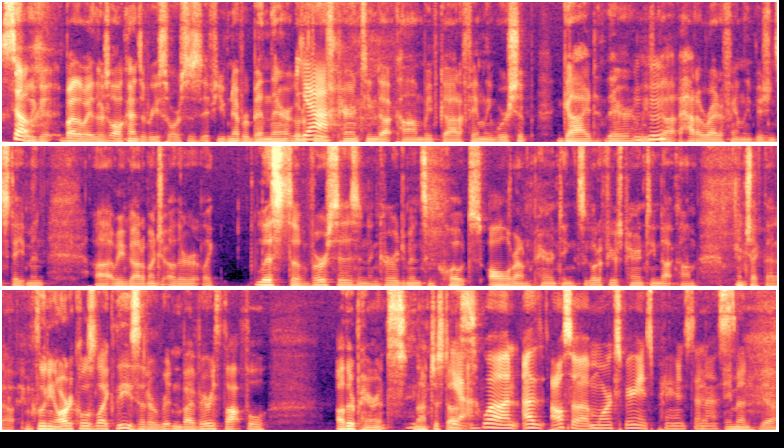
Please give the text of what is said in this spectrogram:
so Really. By the way, there's all kinds of resources. If you've never been there, go to Yeah. fierceparenting.com. We've got a family worship guide there. Mm-hmm. We've got how to write a family vision statement. Uh, we've got a bunch of other like lists of verses and encouragements and quotes all around parenting. So go to fierceparenting.com and check that out, including articles like these that are written by very thoughtful other parents, not just us. yeah well and uh, also more experienced parents than us Amen. Yeah.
